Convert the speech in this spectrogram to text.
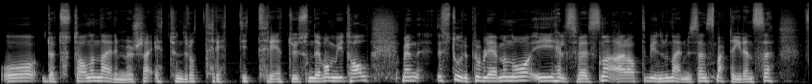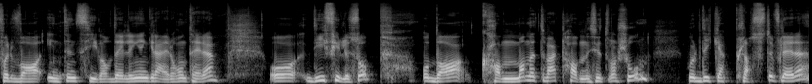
og dødstallene nærmer seg 133 000. Det var mye tall. Men det store problemet nå i helsevesenet er at det begynner å nærme seg en smertegrense for hva intensivavdelingen greier å håndtere. Og De fylles opp, og da kan man etter hvert havne i en situasjon hvor det ikke er plass til flere,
